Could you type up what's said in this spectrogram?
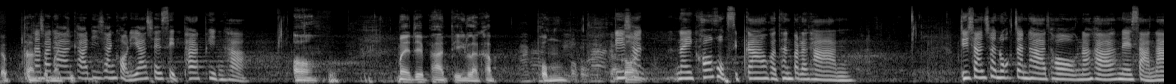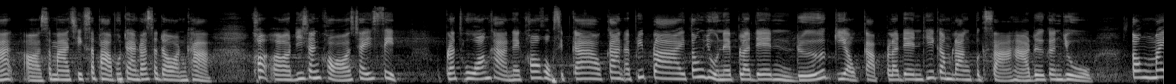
ครับท่านท่านสประมาธานชิกคะดิฉันขออนุญาตใช้สิทธิ์พาดพิงค่ะ อ๋อไม่ได้พาดพิงหรอกครับ ผมดิก็ฉันในข้อ 69 ค่ะท่านประธาน ดิฉันชนกจันทาทองนะคะ ในฐานะเอ่อสมาชิกสภาผู้แทนราษฎรค่ะข้อเอ่อดิฉันขอใช้สิทธิ์ ประท้วงค่ะในข้อ 69 การอภิปรายต้องอยู่ในประเด็น หรือเกี่ยวกับประเด็นที่กำลังปรึกษาหารือกันอยู่ ต้องไม่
